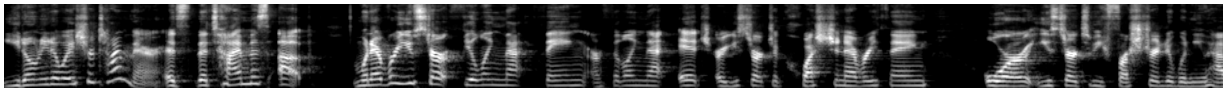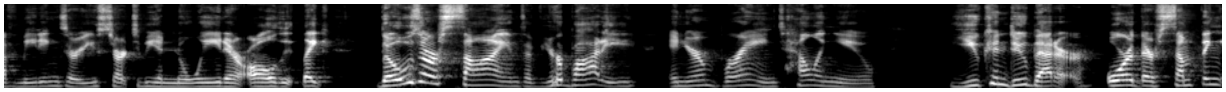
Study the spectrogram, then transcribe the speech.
you don't need to waste your time there. It's the time is up. Whenever you start feeling that thing or feeling that itch or you start to question everything or you start to be frustrated when you have meetings or you start to be annoyed or all the like those are signs of your body and your brain telling you you can do better or there's something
